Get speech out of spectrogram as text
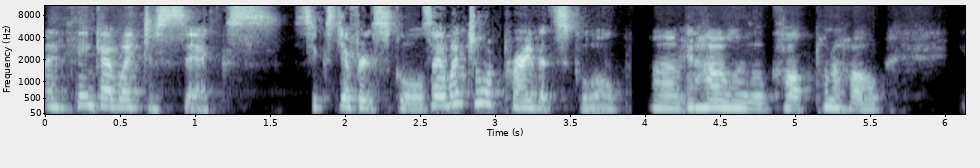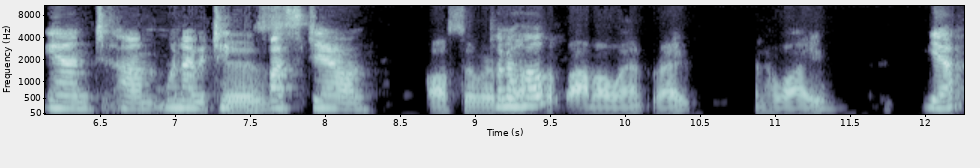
I think i went to six six different schools. I went to a private school um, in Honolulu called Punahou. And um, when I would take Is the bus down, also where Punahou? Barack Obama went, right? In Hawaii. Yeah,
